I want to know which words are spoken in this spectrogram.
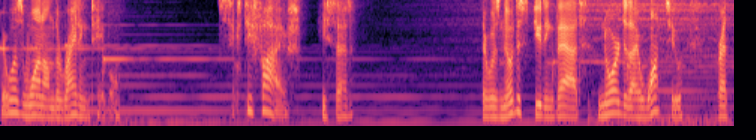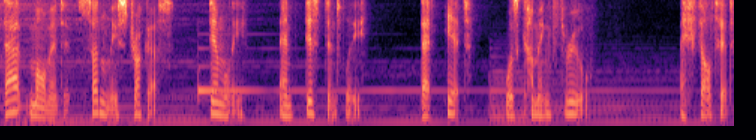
There was one on the writing table. 65, he said. There was no disputing that, nor did I want to, for at that moment it suddenly struck us, dimly and distantly, that it was coming through. I felt it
